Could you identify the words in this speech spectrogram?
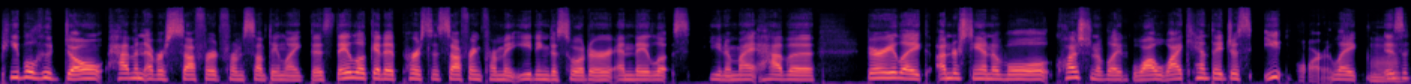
people who don't haven't ever suffered from something like this they look at a person suffering from an eating disorder and they look you know might have a very like understandable question of like why why can't they just eat more like mm. is it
